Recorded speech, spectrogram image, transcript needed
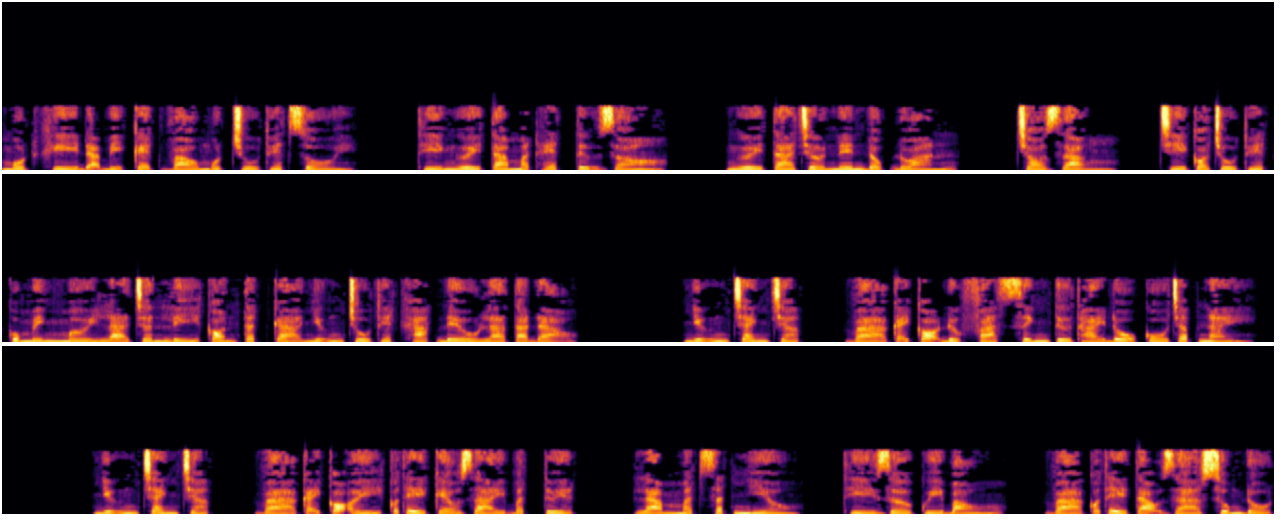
một khi đã bị kẹt vào một chủ thuyết rồi, thì người ta mất hết tự do. Người ta trở nên độc đoán, cho rằng, chỉ có chủ thuyết của mình mới là chân lý còn tất cả những chủ thuyết khác đều là tà đạo. Những tranh chấp, và cãi cọ được phát sinh từ thái độ cố chấp này. Những tranh chấp, và cãi cọ ấy có thể kéo dài bất tuyệt, làm mất rất nhiều, thì giờ quý báu, và có thể tạo ra xung đột,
